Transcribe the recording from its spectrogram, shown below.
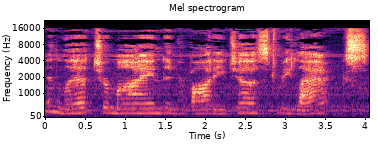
And let your mind and your body just relax.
